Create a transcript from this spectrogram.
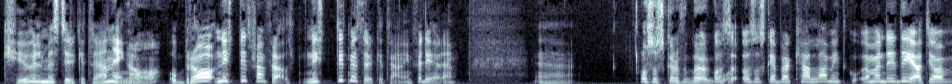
kul med styrketräning. Ja. Och bra, nyttigt framförallt. Nyttigt med styrketräning, för det är det. Eh, Och så ska du få börja gå. och, så, och så ska jag börja kalla mitt gå. Ja men det är det att jag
